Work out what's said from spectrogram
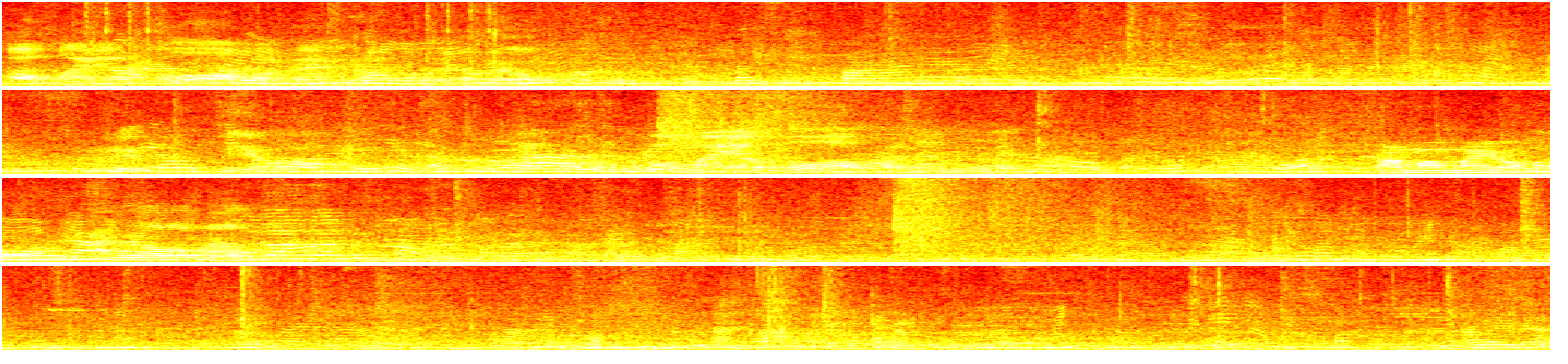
เอาไม้เอาโต๊ะออกก่อนไหมเอาไม่ออก มันสีฟ้าเนี่ย เฮ้ยเกี่ยว ไม่เห็นแล้วกล้าเลย เอาไม้เอาโต๊ะออกก่อนนะตามมาไม่หรอกอะไรนะ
